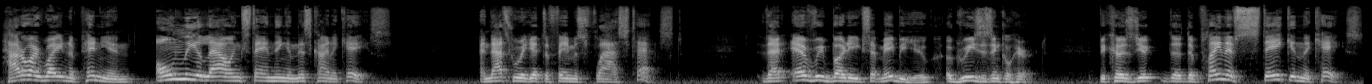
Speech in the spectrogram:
how do I write an opinion only allowing standing in this kind of case? And that's where we get the famous Flast test that everybody, except maybe you, agrees is incoherent. Because the, the plaintiff's stake in the case,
